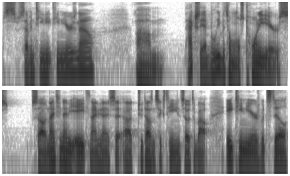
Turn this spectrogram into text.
17, 18 years now. Um, actually, I believe it's almost 20 years so 1998 to uh, 2016. So it's about 18 years, but still,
